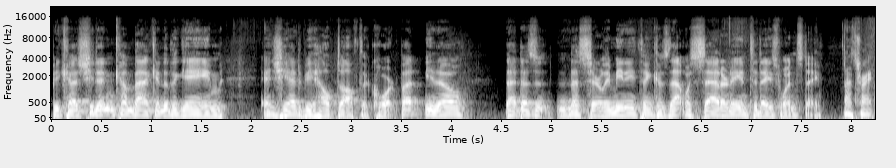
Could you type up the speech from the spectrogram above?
because she didn't come back into the game and she had to be helped off the court. But, you know, that doesn't necessarily mean anything because that was Saturday and today's Wednesday. That's right.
